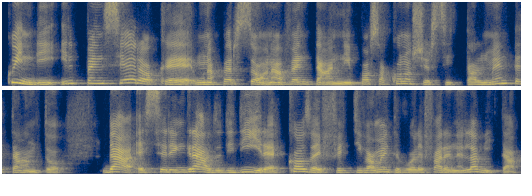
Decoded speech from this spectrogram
Quindi il pensiero che una persona a 20 anni possa conoscersi talmente tanto da essere in grado di dire cosa effettivamente vuole fare nella vita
